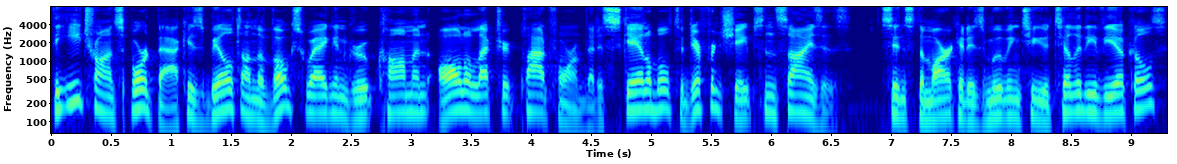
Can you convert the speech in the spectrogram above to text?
The e-tron Sportback is built on the Volkswagen Group common all-electric platform that is scalable to different shapes and sizes. Since the market is moving to utility vehicles,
